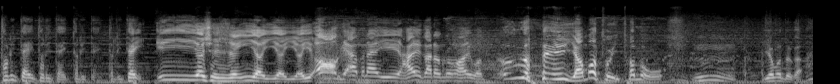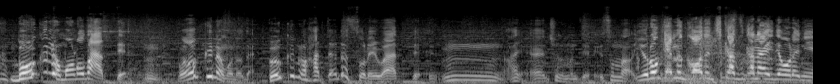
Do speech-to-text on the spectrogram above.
取りたい取りたい取りたい取りたい。いいよしよしよしいいよいいよいいよ。オーケー危ない。はいからのはいわうわえヤマトいたの？うん。ヤマトが僕のものだって。うん。僕のものだ。僕の旗だそれはって。うん。はいえちょっと待って。そんなよろけ向こうで近づかないで俺に。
